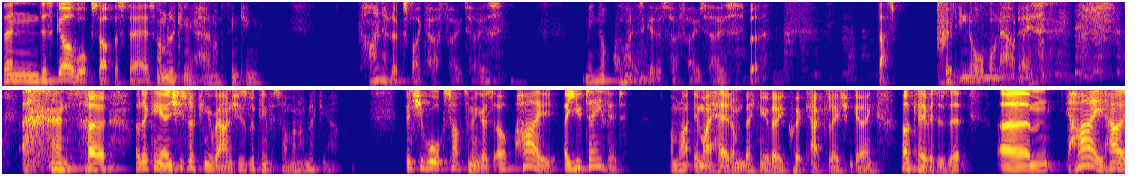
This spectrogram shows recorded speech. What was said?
Then this girl walks up the stairs. I'm looking at her and I'm thinking, kind of looks like her photos. I mean, not quite as good as her photos, but that's pretty normal nowadays. and so I'm looking at her, and she's looking around, she's looking for someone, I'm looking up. Then she walks up to me and goes, Oh, hi, are you David? I'm like, in my head, I'm making a very quick calculation going, okay, this is it. Um, hi, how,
